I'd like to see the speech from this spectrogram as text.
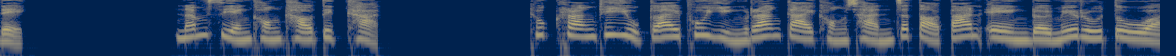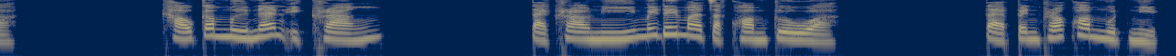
เด็ก น้ำเสียงของเขาติดขัด ทุกครั้งที่อยู่ใกล้ผู้หญิงร่างกายของฉันจะต่อต้านเองโดยไม่รู้ตัว เขากำมือแน่นอีกครั้ง แต่คราวนี้ไม่ได้มาจากความกลัว แต่เป็นเพราะความหงุดหงิด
